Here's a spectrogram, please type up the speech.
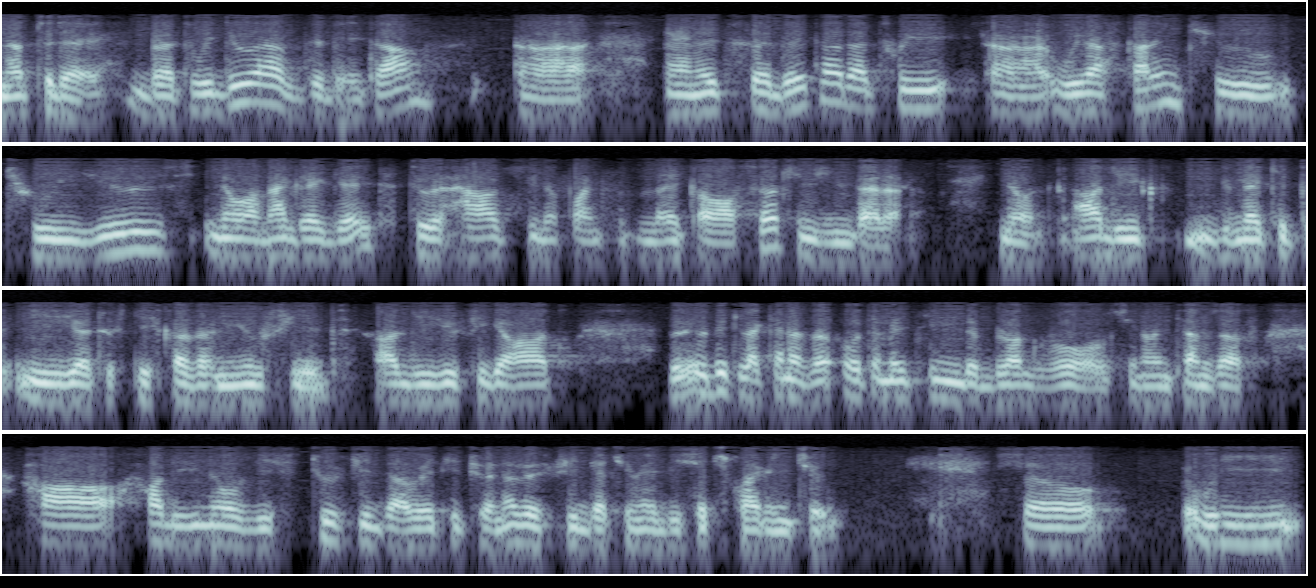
Not today, but we do have the data, uh, and it's the data that we uh, we are starting to to use, you know, on aggregate to help, you know, for instance, make our search engine better. You know, how do you, you make it easier to discover new feeds? How do you figure out a little bit like kind of automating the blogrolls, you know, in terms of how how do you know these two feeds are related to another feed that you may be subscribing to? So we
